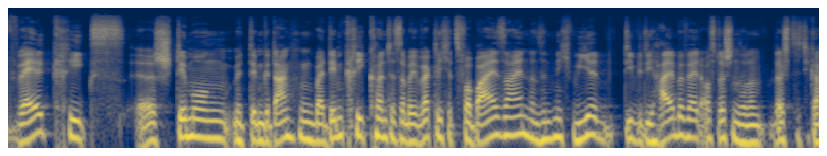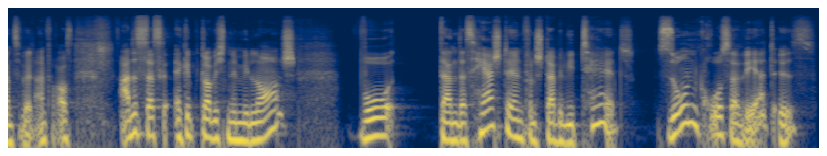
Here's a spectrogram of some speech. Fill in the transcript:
Weltkriegsstimmung, äh, mit dem Gedanken, bei dem Krieg könnte es aber wirklich jetzt vorbei sein, dann sind nicht wir, die wir die halbe Welt auslöschen, sondern löscht sich die ganze Welt einfach aus. Alles das ergibt, glaube ich, eine Melange, wo dann das Herstellen von Stabilität so ein großer Wert ist,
